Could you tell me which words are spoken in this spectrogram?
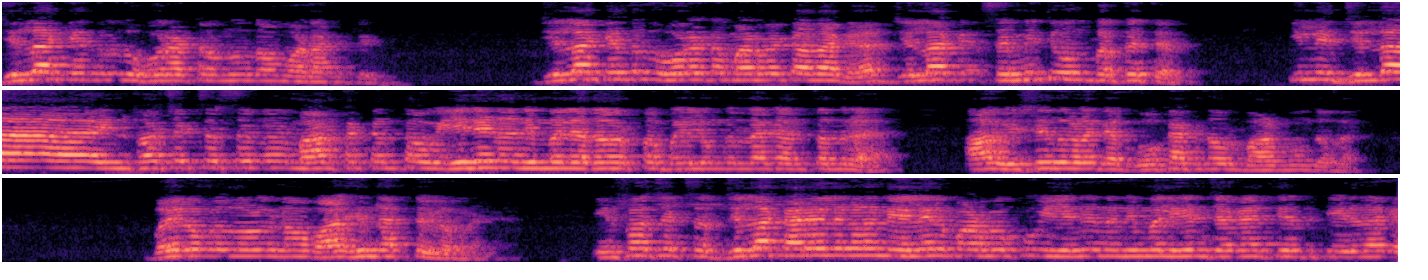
ಜಿಲ್ಲಾ ಕೇಂದ್ರದ ಹೋರಾಟವನ್ನು ನಾವು ಮಾಡಾಕತ್ತೀವಿ. ಜಿಲ್ಲಾ ಕೇಂದ್ರದ ಹೋರಾಟ ಮಾಡ್ಬೇಕಾದಾಗ ಜಿಲ್ಲಾ ಸಮಿತಿ ಒಂದು ಬರ್ತೈತೆ ಅದು. ಇಲ್ಲಿ ಜಿಲ್ಲಾ ಇನ್ಫ್ರಾಸ್ಟ್ರಕ್ಚರ್ಸ್ ಅನ್ನ ಮಾಡ್ತಕ್ಕಂಥವು ಏನೇನ ನಿಮ್ಮಲ್ಲಿ ಅದಾವಪ್ಪ ಬೈಲುಂಗಲ್ದಾಗ ಅಂತಂದ್ರ, ಆ ವಿಷಯದೊಳಗೆ ಗೋಕಾಕದವ್ರು ಭಾಳ ಮುಂದದ ಬೈಲುಂಗಲ್ದೊಳಗೆ ನಾವು ಭಾಳ ಹಿಂದಾಗ್ತೇವೆ ಅವ್ರಿಗೆ ಇನ್ಫ್ರಾಸ್ಟ್ರಕ್ಚರ್ ಜಿಲ್ಲಾ ಕಾರ್ಯಾಲಯಗಳನ್ನು ಎಲ್ಲೆಲ್ಲಿ ಮಾಡಬೇಕು, ಏನೇನು ನಿಮ್ಮಲ್ಲಿ ಏನು ಜಾಗ ಐತಿ ಅಂತ ಕೇಳಿದಾಗ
